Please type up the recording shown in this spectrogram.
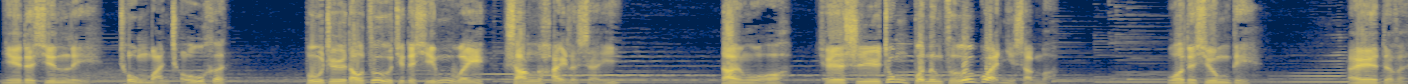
你的心里充满仇恨，不知道自己的行为伤害了谁，但我却始终不能责怪你什么。我的兄弟，埃德温·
